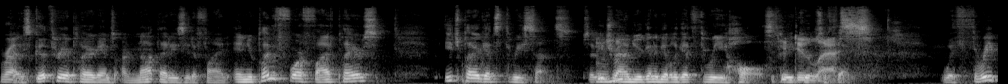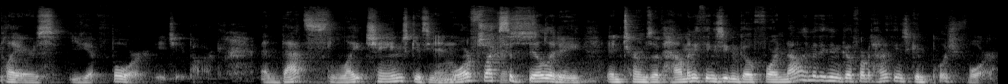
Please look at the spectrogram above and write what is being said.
Right. Because good three player games are not that easy to find. And you play with four or five players, each player gets three suns. So each mm-hmm. round you're going to be able to get three hulls. Three You do less. With three players, you get four each epoch. And that slight change gives you more flexibility in terms of how many things you can go for, not only how many things you can go for, but how many things you can push for,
